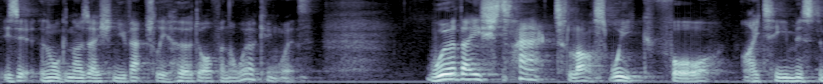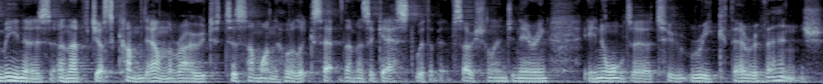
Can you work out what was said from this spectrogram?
Is it an organization you've actually heard of and are working with? Were they sacked last week for IT misdemeanors and have just come down the road to someone who will accept them as a guest with a bit of social engineering in order to wreak their revenge.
